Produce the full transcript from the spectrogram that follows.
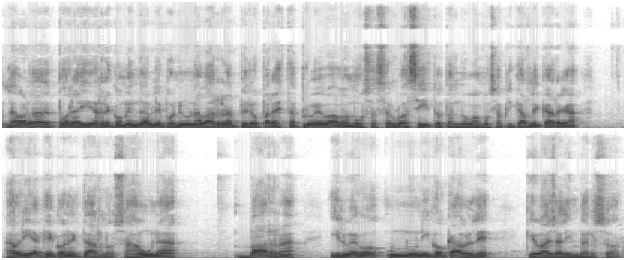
La verdad, por ahí es recomendable poner una barra, pero para esta prueba vamos a hacerlo así, total no vamos a aplicarle carga. Habría que conectarlos a una barra y luego un único cable que vaya al inversor.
